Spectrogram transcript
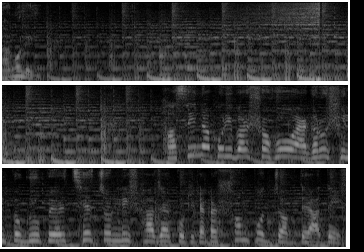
লাঙলেই। হাসিনা পরিবার সহ এগারো শিল্প গ্রুপের ছেচল্লিশ হাজার কোটি টাকার সম্পদ জব্দের আদেশ।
